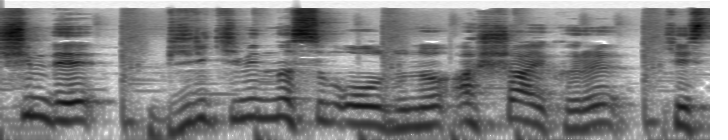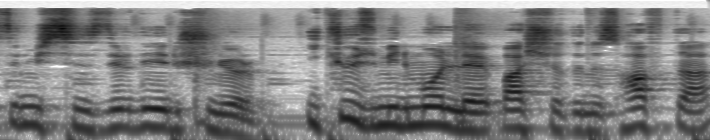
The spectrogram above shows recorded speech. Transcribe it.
Şimdi birikimin nasıl olduğunu aşağı yukarı kestirmişsinizdir diye düşünüyorum. 200 milimol ile başladığınız hafta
